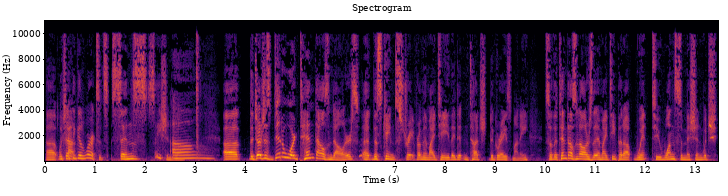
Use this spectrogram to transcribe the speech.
uh, which I think it works. It's sensational. Oh. Uh, the judges did award $10,000. Uh, this came straight from MIT. They didn't touch de Grey's money. So the $10,000 that MIT put up went to one submission, which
